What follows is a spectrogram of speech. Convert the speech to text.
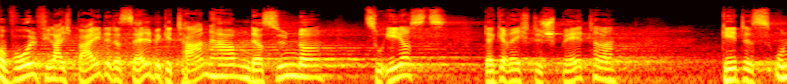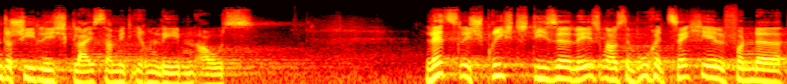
Obwohl vielleicht beide dasselbe getan haben, der Sünder zuerst, der Gerechte später, geht es unterschiedlich gleichsam mit ihrem Leben aus. Letztlich spricht diese Lesung aus dem Buch Ezechiel von der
